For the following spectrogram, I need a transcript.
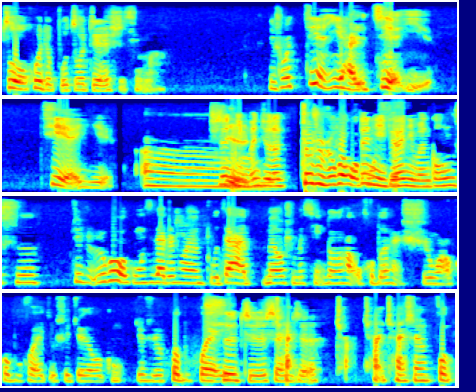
做或者不做这件事情吗？你说建议还是介意？介意，嗯，是你们觉得，就是如果我对你觉得你们公司就是如果我公司在这方面不再没有什么行动的话，我会不会很失望？会不会就是觉得我公就是会不会辞职甚至产产产生负？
